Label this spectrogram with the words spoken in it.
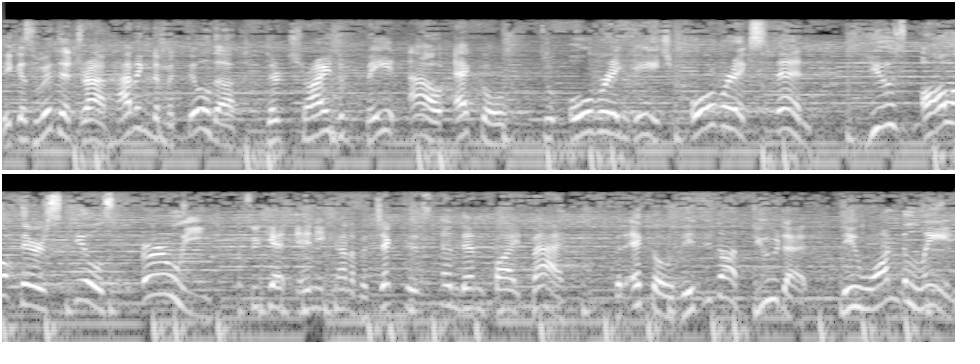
Because with their draft, having the Mathilda, they're trying to bait out Echo to over-engage, overextend, use all of their skills early to get any kind of objectives and then fight back. But Echo, they did not do that. They won the lane.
